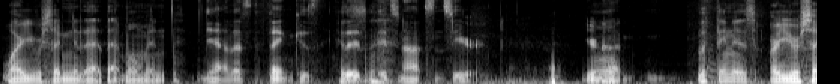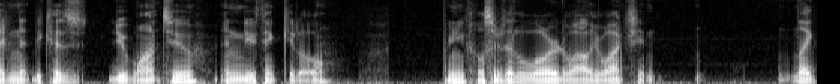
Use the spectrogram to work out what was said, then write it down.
Why are you reciting it at that moment? Yeah, that's the thing, because 'Cause- it, it's not sincere. You're Well, not. The thing is, are you reciting it because you want to and you think it'll bring you closer to the Lord while you're watching? Like,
